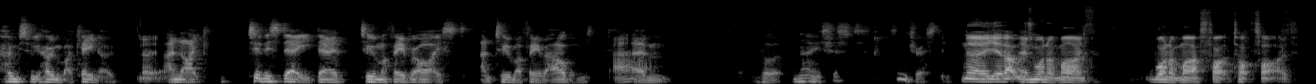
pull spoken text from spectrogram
Home Sweet Home by Kano, Yeah, yeah. and like to this day they're two of my favorite artists and two of my favorite albums. Ah. Um, but no, it's just it's interesting. no, yeah, that was um, one of mine. One of my fi- top five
